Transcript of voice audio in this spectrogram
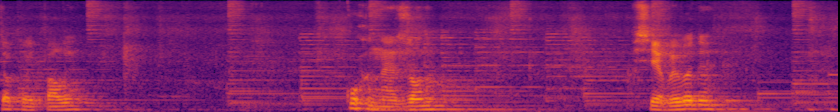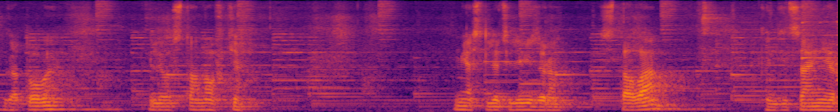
Теплые полы. Кухонная зона. Все выводы готовы для установки. Место для телевизора, стола, кондиционер,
